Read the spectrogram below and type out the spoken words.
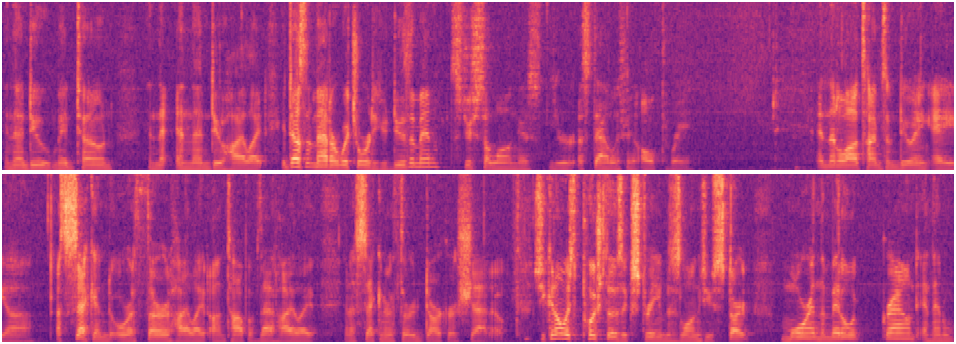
and then do mid tone and th and then do highlight. It doesn't matter which order you do them in. It's just so long as you're establishing all three. And then a lot of times I'm doing a uh, a second or a third highlight on top of that highlight and a second or third darker shadow. So you can always push those extremes as long as you start more in the middle ground and then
